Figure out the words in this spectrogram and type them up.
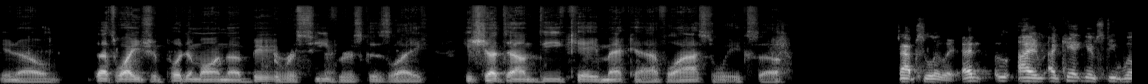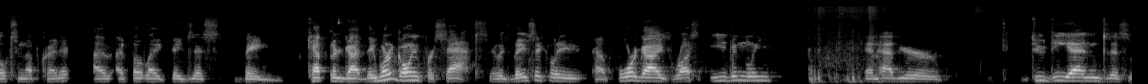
you know that's why you should put him on the bigger receivers because like he shut down DK Metcalf last week. So Absolutely. And I, I can't give Steve Wilks enough credit. I, I felt like they just they kept their guy they weren't going for sacks. It was basically have four guys rush evenly and have your two DN just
